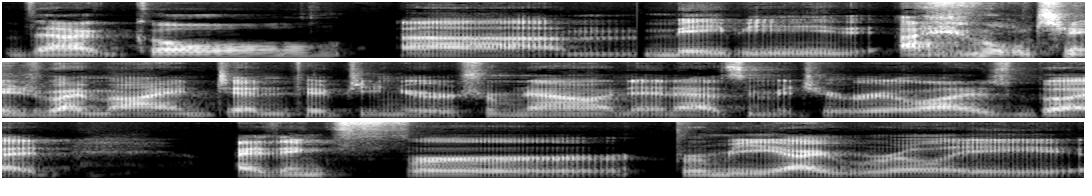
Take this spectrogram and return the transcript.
that goal. Um, maybe i will change my mind 10 15 years from now and it hasn't materialized but i think for for me i really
